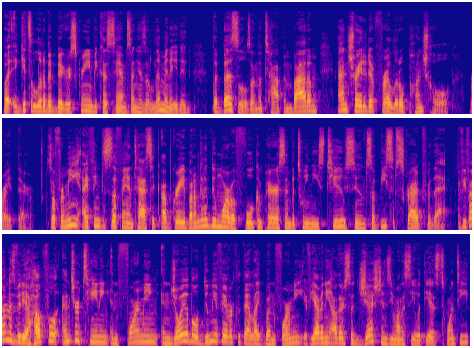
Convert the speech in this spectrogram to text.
but it gets a little bit bigger screen because Samsung has eliminated the bezels on the top and bottom and traded it for a little punch hole right there. So for me, I think this is a fantastic upgrade, but I'm to do more of a full comparison between these two soon, so be subscribed for that. If you found this video helpful, entertaining, informing, enjoyable, do me a favor, click that like button for me. If you have any other suggestions you want to see with the S20,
